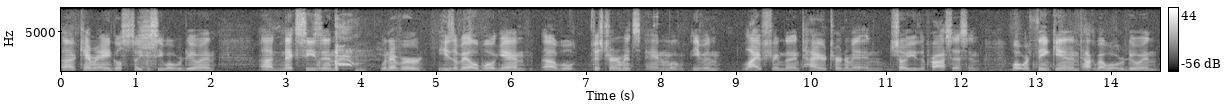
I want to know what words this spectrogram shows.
uh, camera angles, so you can see what we're doing. Uh, next season, whenever he's available again, uh, we'll fish tournaments and we'll even live stream the entire tournament and show you the process and what we're thinking and talk about what we're doing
